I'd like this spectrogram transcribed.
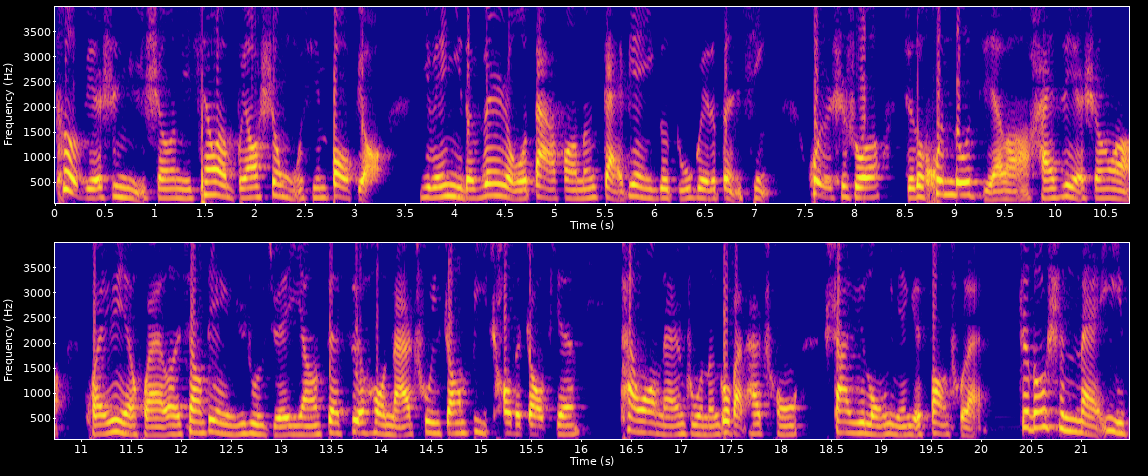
特别是女生，你千万不要圣母心爆表，以为你的温柔大方能改变一个赌鬼的本性。或者是说，觉得婚都结了，孩子也生了，怀孕也怀了，像电影女主角一样，在最后拿出一张 B 超的照片，盼望男主能够把她从鲨鱼笼里面给放出来。这都是奶意，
